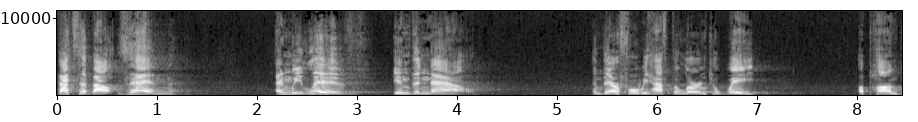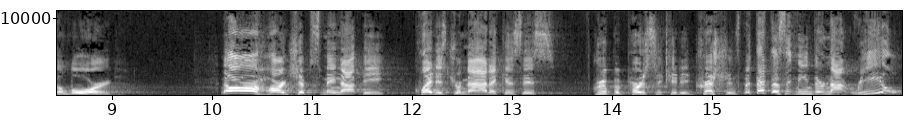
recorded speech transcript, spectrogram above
That's about then. And we live in the now. And therefore, we have to learn to wait upon the Lord. Now, our hardships may not be quite as dramatic as this group of persecuted Christians, but that doesn't mean they're not real.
